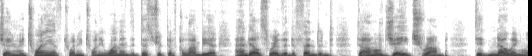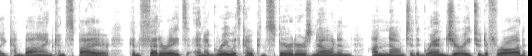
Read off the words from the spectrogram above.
January 20th, 2021, in the District of Columbia and elsewhere, the defendant, Donald J. Trump, did knowingly combine, conspire, confederate, and agree with co conspirators known and unknown to the grand jury to defraud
